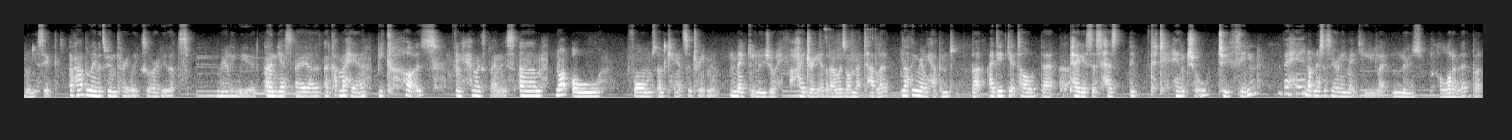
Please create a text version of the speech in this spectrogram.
when you're sick. I can't believe it's been three weeks already. That's really weird. And yes, I, uh, I cut my hair because, how do I explain this? Um, not all forms of cancer treatment make you lose your hydrea that I was on that tablet. Nothing really happened, but I did get told that Pegasys has the potential to thin the hair, not necessarily make you like lose a lot of it, but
